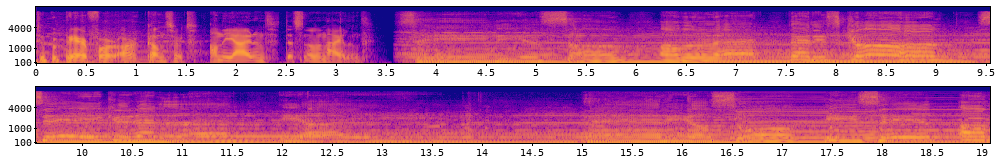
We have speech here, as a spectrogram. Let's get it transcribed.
to prepare for our concert on the island that's not an island. Sing me a song of a lad that is gone, sacred last behind. Many a soul he sailed on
